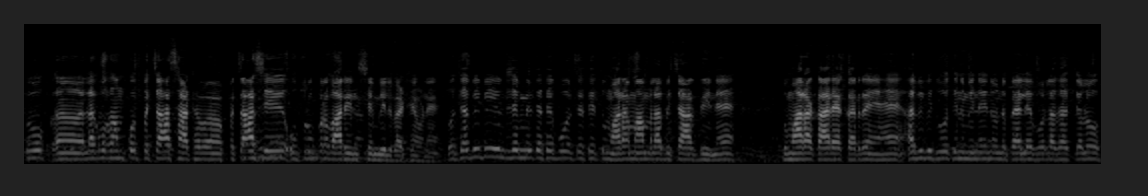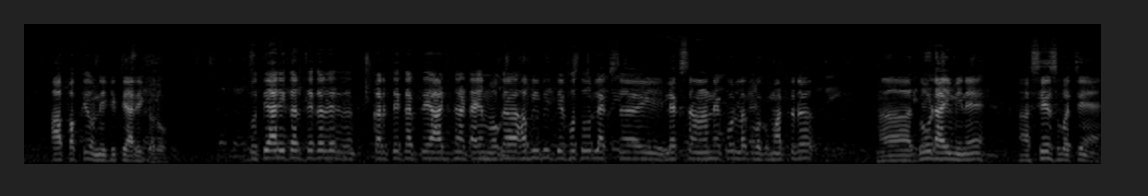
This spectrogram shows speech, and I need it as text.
तो लगभग हम कोई पचास साठ पचास से ऊपर ऊपर बार इनसे मिल बैठे उन्हें। तो जब भी उनसे मिलते थे बोलते थे तुम्हारा मामला विचार दिन है तुम्हारा कार्य कर रहे हैं। अभी भी दो तीन महीने इन्होंने पहले बोला था, चलो, आप पक्के होने की तैयारी करो। तो तैयारी करते करते करते करते आज इतना टाइम हो गया। अभी भी देखो तो इलेक्शन आने को लगभग मात्र दो ढाई महीने शेष बचे हैं।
